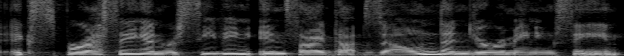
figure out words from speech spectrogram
expressing and receiving inside that zone, then you're remaining sane.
